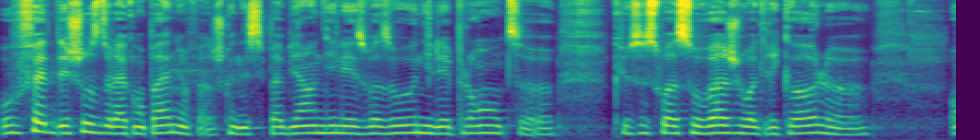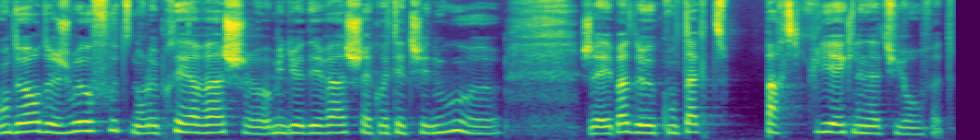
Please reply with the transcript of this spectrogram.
au fait des choses de la campagne. Enfin, je connaissais pas bien ni les oiseaux ni les plantes, que ce soit sauvages ou agricoles en dehors de jouer au foot dans le pré à vaches, euh, au milieu des vaches à côté de chez nous, euh, j'avais pas de contact particulier avec la nature en fait.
